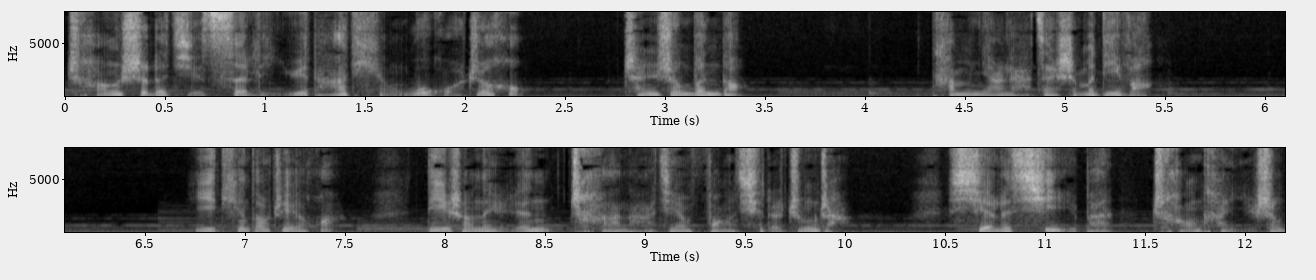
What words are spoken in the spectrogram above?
尝试了几次鲤鱼打挺无果之后，沉声问道：“他们娘俩在什么地方？”一听到这话，地上那人刹那间放弃了挣扎，泄了气一般长叹一声。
